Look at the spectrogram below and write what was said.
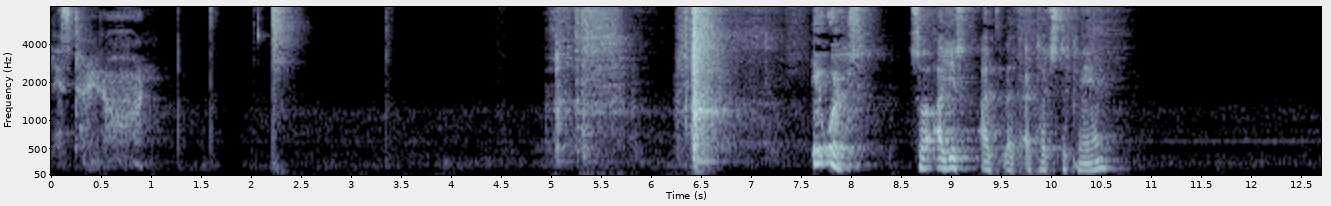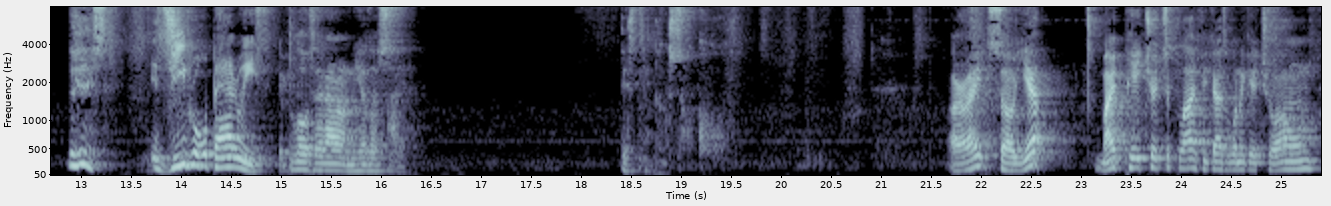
Let's turn it on. It works. So I just, I like, I touch the fan. Look at this. It's zero batteries. It blows it out on the other side. This thing looks so cool. All right, so yep. My Patriot Supply, if you guys want to get your own.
